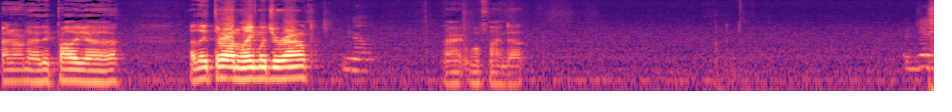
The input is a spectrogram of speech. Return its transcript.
I don't know. They probably uh, are they throwing language around? No. All right, we'll find out. We're just. Keep your guard up. There's bound to be somebody in this town. Let's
